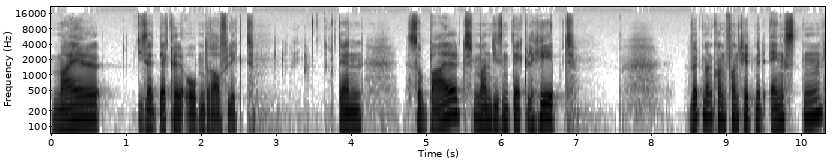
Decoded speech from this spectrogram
weil dieser Deckel oben drauf liegt. Denn sobald man diesen Deckel hebt, wird man konfrontiert mit Ängsten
